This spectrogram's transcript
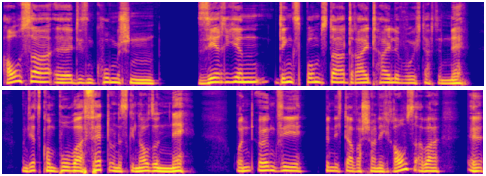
außer äh, diesen komischen Serien-Dingsbums da, drei Teile, wo ich dachte, ne. Und jetzt kommt Boba Fett und ist genauso ne. Und irgendwie bin ich da wahrscheinlich raus, aber äh,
